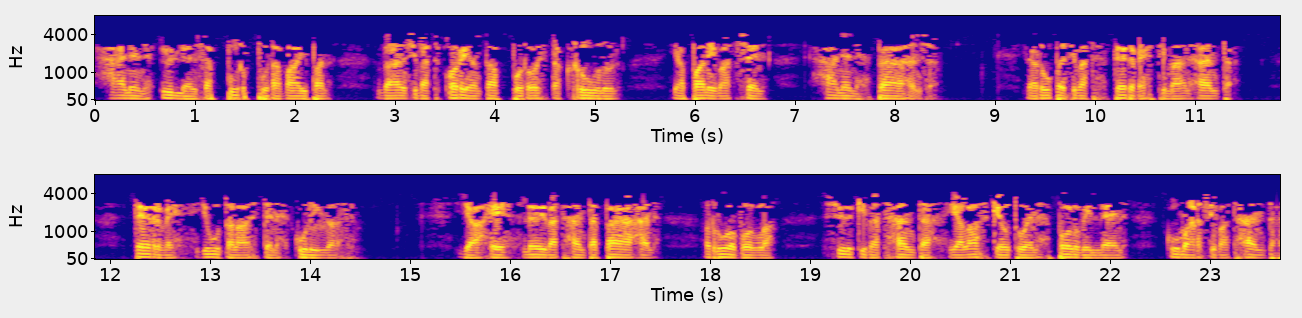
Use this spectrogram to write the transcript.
hänen yllensä purppuravaipan, väänsivät orjan tappuroista kruunun ja panivat sen hänen päähänsä, ja rupesivat tervehtimään häntä. Terve, juutalaisten kuningas! Ja he löivät häntä päähän ruovolla, sylkivät häntä ja laskeutuen polvilleen kumarsivat häntä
